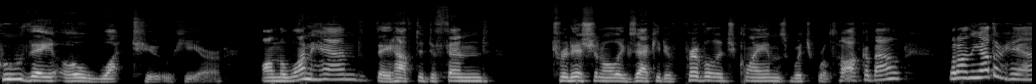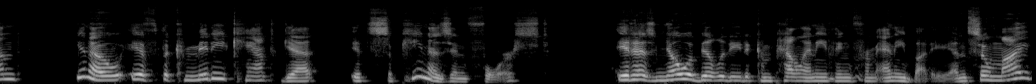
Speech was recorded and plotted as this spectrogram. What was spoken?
who they owe what to here. On the one hand, they have to defend traditional executive privilege claims, which we'll talk about. But on the other hand, you know, if the committee can't get its subpoenas enforced, it has no ability to compel anything from anybody. And so my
